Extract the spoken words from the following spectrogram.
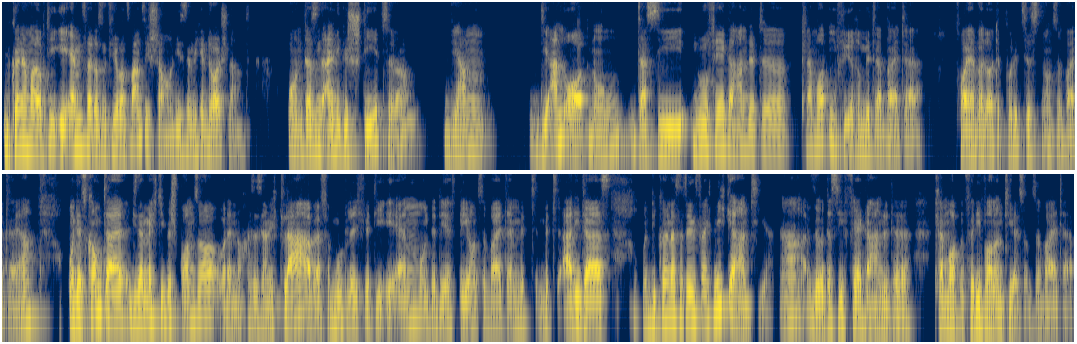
wir können ja mal auf die EM 2024 schauen, die ist nämlich in Deutschland. Und da sind einige Städte, die haben die Anordnung, dass sie nur fair gehandelte Klamotten für ihre Mitarbeiter, Feuerwehrleute, Polizisten und so weiter, ja. Und jetzt kommt da dieser mächtige Sponsor, oder noch ist es ja nicht klar, aber vermutlich wird die EM und der DFB und so weiter mit, mit Adidas und die können das natürlich vielleicht nicht garantieren, ja. Also, dass sie fair gehandelte Klamotten für die Volunteers und so weiter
